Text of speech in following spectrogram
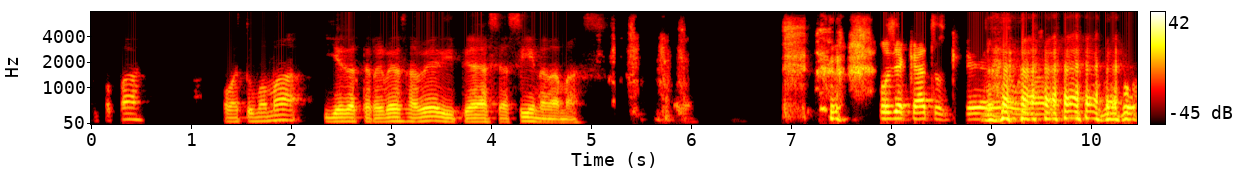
tu papá o a tu mamá, y ella te regresa a ver y te hace así nada más. o sea, cachos, que...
